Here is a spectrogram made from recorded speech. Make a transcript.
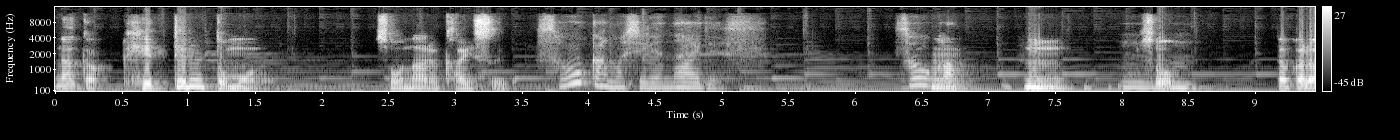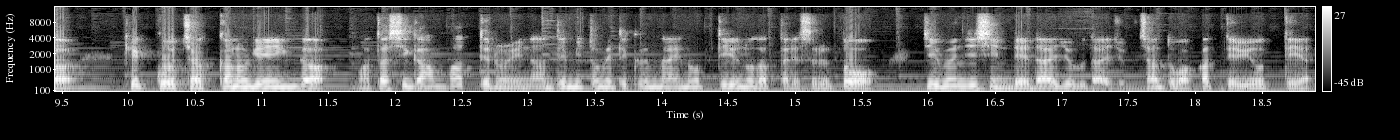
なんか減ってると思うのよ。そうなる回数が。そうかもしれないです。そうかも。うん。うん、そう。だから結構着火の原因が私頑張ってるのになんで認めてくんないのっていうのだったりすると自分自身で大丈夫大丈夫ちゃんと分かってるよって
